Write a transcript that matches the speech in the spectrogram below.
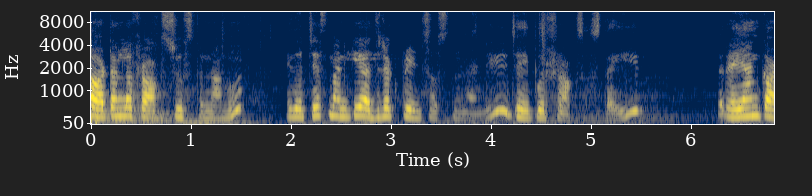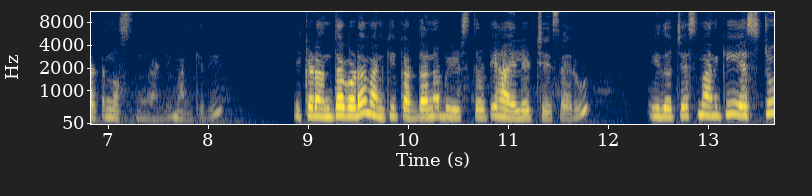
కాటన్లో ఫ్రాక్స్ చూస్తున్నాము. ఇది వచ్చేసి మనకి అజ్రక్ ప్రింట్స్ వస్తుందండి. జైపూర్ ఫ్రాక్స్ వస్తాయి. రేయాన్ కాటన్ వస్తుందండి మనకి ఇది ఇక్కడ అంతా కూడా మనకి కర్దానా బీడ్స్ తోటి హైలైట్ చేశారు. ఇది వచ్చేసి మనకి ఎస్ టూ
